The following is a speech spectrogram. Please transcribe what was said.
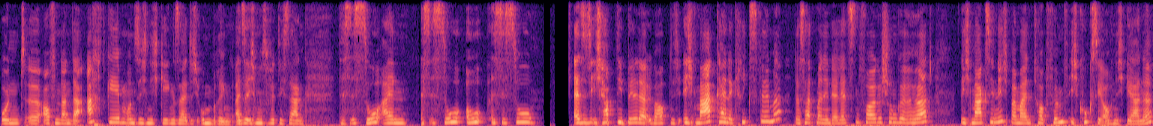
und äh, aufeinander Acht geben und sich nicht gegenseitig umbringen. Also ich muss wirklich sagen, das ist so ein, es ist so, oh, es ist so. Also ich habe die Bilder überhaupt nicht. Ich mag keine Kriegsfilme, das hat man in der letzten Folge schon gehört. Ich mag sie nicht bei meinen Top 5. Ich gucke sie auch nicht gerne.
